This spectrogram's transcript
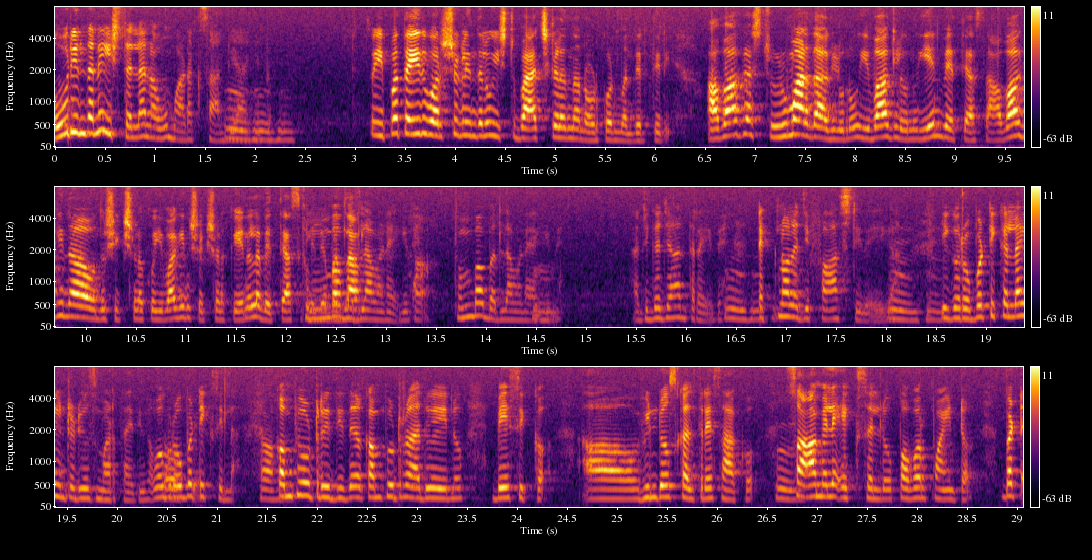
ಅವರಿಂದನೇ ಇಷ್ಟೆಲ್ಲ ನಾವು ಮಾಡಕ್ ಸಾಧ್ಯ ಆಗಿದೆ. ಸೊ ಇಪ್ಪತ್ತೈದು ವರ್ಷಗಳಿಂದಲೂ ಇಷ್ಟು ಬ್ಯಾಚ್ಗಳನ್ನ ನೋಡ್ಕೊಂಡು ಬಂದಿರ್ತೀರಿ. ಅವಾಗ ಶುರು ಮಾಡಿದಾಗ್ಲೂ ಇವಾಗ್ಲೂ ಏನ್ ವ್ಯತ್ಯಾಸ? ಅವಾಗಿನ ಒಂದು ಶಿಕ್ಷಣಕ್ಕೂ ಇವಾಗಿನ ಶಿಕ್ಷಣಕ್ಕೂ ಏನೆಲ್ಲ ವ್ಯತ್ಯಾಸ ತುಂಬಾ ಬದಲಾವಣೆ ಆಗಿದೆ. ತುಂಬಾ ಬದಲಾವಣೆ ಆಗಿದೆ. ಅಜಗಜಾಂತರ ಇದೆ. ಟೆಕ್ನಾಲಜಿ ಫಾಸ್ಟ್ ಇದೆ ಈಗ. ಈಗ ರೊಬೊಟಿಕ್ ಎಲ್ಲ ಇಂಟ್ರೊಡ್ಯೂಸ್ ಮಾಡ್ತಾ ಇದೀವಿ ಅವಾಗ ರೊಬೊಟಿಕ್ಸ್ ಇಲ್ಲ. ಕಂಪ್ಯೂಟರ್ ಇದ್ದಿದೆ ಕಂಪ್ಯೂಟರ್ ಅದು ಏನು ಬೇಸಿಕ್ ವಿಂಡೋಸ್ ಕಲ್ತ್ರೆ ಸಾಕು. ಸೊ ಆಮೇಲೆ ಎಕ್ಸೆಲ್ ಪವರ್ ಪಾಯಿಂಟ್ ಬಟ್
